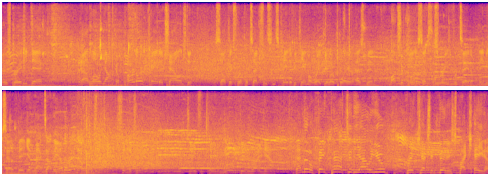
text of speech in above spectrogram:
Here's Grady Dick. Down low, Jakob Poeltl. Queta challenged it. Celtics rim protection since Queta became a regular player has been much improved. Sets the screen for Tatum. Nemi's had a big impact on the other end. Now the catch in the jam. Jayson Tatum locked in right now. That little fake pass to the alley-oop. Great catch and finish by Queta.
